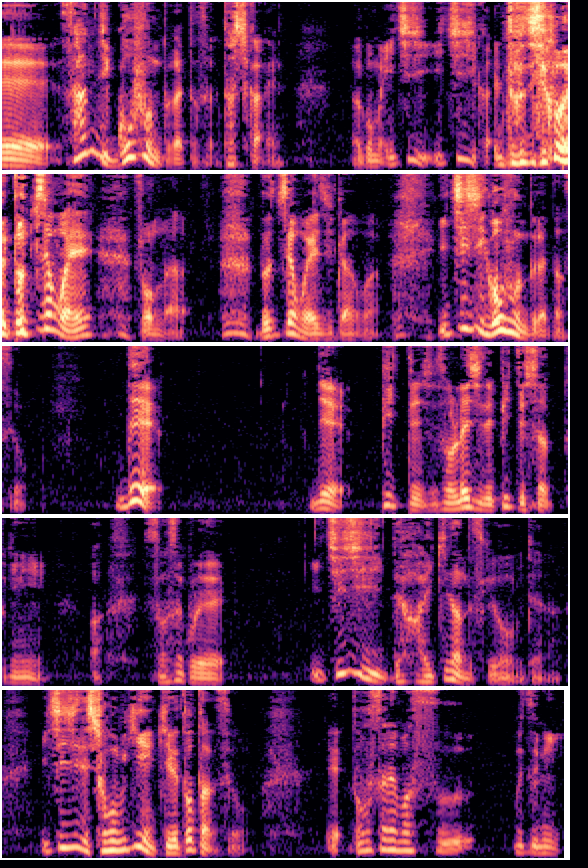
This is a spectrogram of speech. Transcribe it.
えー、3時5分とかやったんですよ。確かね。ごめん、1時、1時か。どっちでもええ、どっちでもええそんな。どっちでもええ時間は。1時5分とかやったんですよ。で、で、ピッてして、そのレジでピッてした時に、あ、すいません、これ、1時で廃棄なんですけど、みたいな。1時で賞味期限切れとったんですよ。え、どうされます？別に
